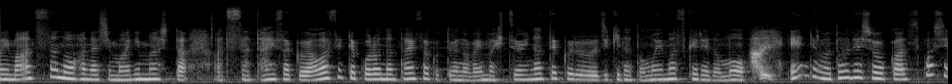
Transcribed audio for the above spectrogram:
あ今暑さのお話もありました。暑さ対策合わせてコロナ対策というのが今必要になってくる時期だと思いますけれども、はい、園ではどうでしょうか？少し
